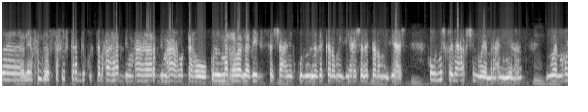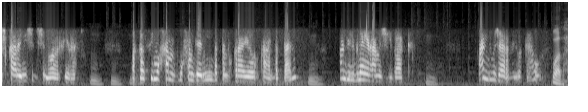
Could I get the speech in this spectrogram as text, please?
آه لا الحمد لله استخلفت ربي قلت معاه ربي ومعاه ربي معاه وكهو. كل مرة ولا بيد استشعني يقولوا له ذكر وما يذيعش ذكر وما يذيعش هو المشكلة ما يعرفش النوامر يعني النوامر ماهوش قاري ما يشدش النوامر في راسه. بقى سي محمد محمد أمين بطل القراية وقاعد بطل عندي البنية العام جيباك عندي وجه ربي وكهو واضح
